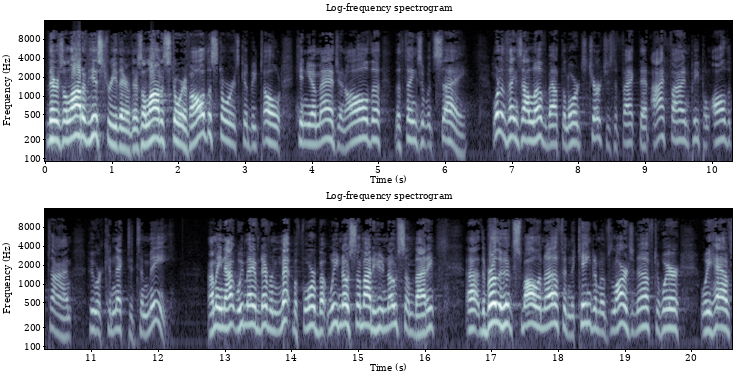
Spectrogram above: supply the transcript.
there's a lot of history there. There's a lot of story. If all the stories could be told, can you imagine all the, the things it would say? One of the things I love about the Lord's church is the fact that I find people all the time who are connected to me. I mean, I, we may have never met before, but we know somebody who knows somebody uh, the brotherhood's small enough and the kingdom is large enough to where we have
